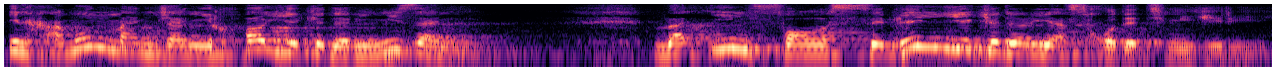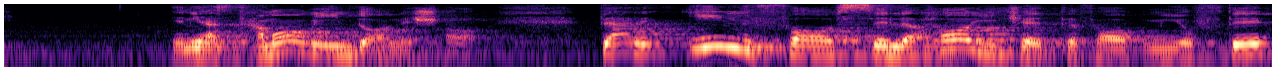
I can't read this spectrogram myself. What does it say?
این همون منجنیق که داری می‌زنی. و این فاصله که داری از خودت می‌گیری. یعنی از تمام این دانش ها در این فاصله هایی که اتفاق میفته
